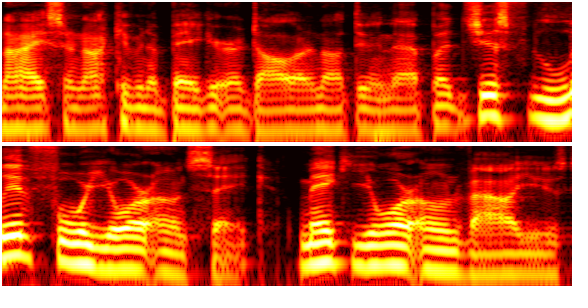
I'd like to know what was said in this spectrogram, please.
nice or not giving a beggar a dollar or not doing that but just live for your own sake. Make your own values.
